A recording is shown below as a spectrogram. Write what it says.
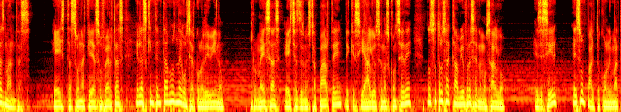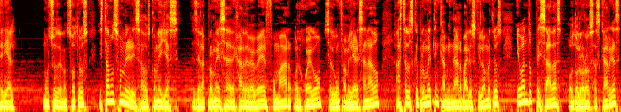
las mandas. Estas son aquellas ofertas en las que intentamos negociar con lo divino, promesas hechas de nuestra parte de que si algo se nos concede, nosotros a cambio ofreceremos algo. Es decir, es un pacto con lo inmaterial. Muchos de nosotros estamos familiarizados con ellas, desde la promesa de dejar de beber, fumar o el juego, si algún familiar es sanado, hasta los que prometen caminar varios kilómetros llevando pesadas o dolorosas cargas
